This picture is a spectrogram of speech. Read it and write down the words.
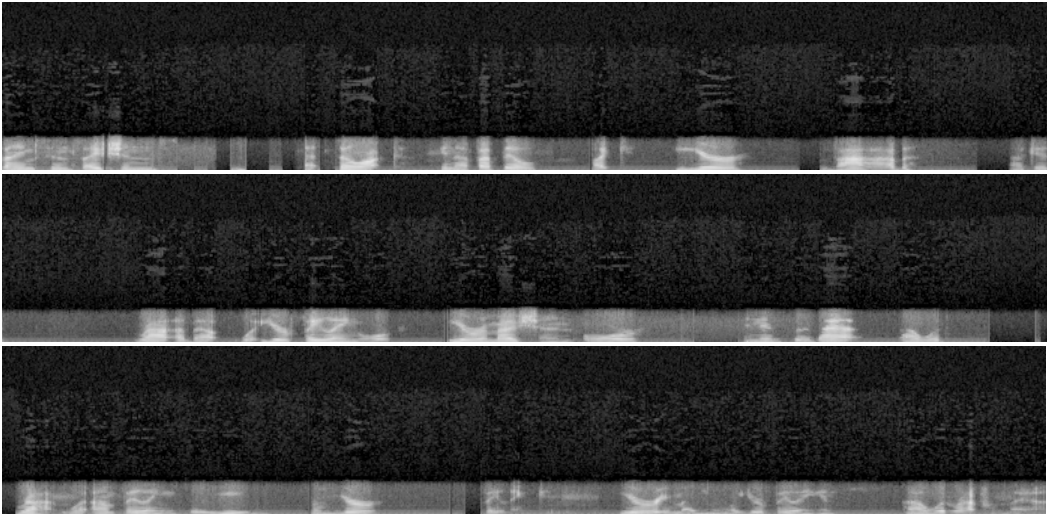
same sensations. That feel like, you know, if I feel like your vibe, I could write about what you're feeling or your emotion, or, and then through that, I would write what I'm feeling through you from your feeling, your emotion, what you're feeling, and I would write from that.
